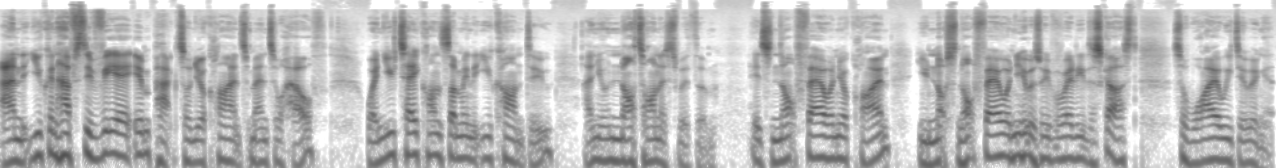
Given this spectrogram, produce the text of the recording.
And you can have severe impacts on your client's mental health when you take on something that you can't do and you're not honest with them. It's not fair on your client. You not, it's not fair on you, as we've already discussed. So, why are we doing it?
